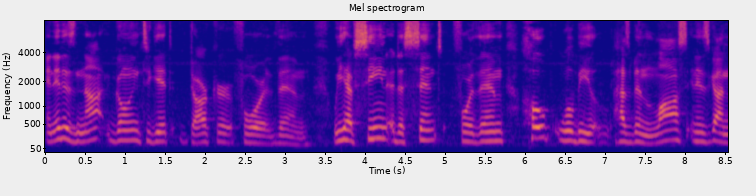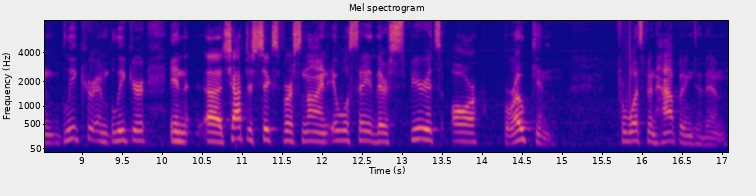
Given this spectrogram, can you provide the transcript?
and it is not going to get darker for them. We have seen a descent for them. Hope will be has been lost and has gotten bleaker and bleaker. In uh, chapter six, verse nine, it will say their spirits are broken for what's been happening to them.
